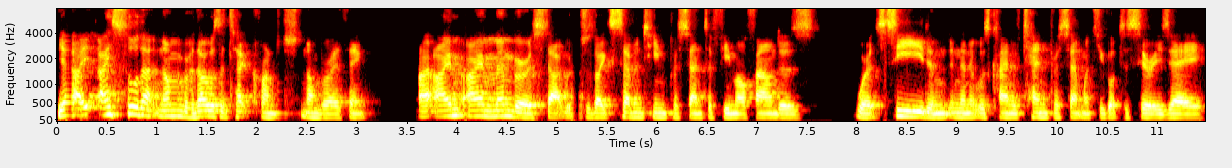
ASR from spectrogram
Yeah, I, I, saw that number. That was a TechCrunch number, I think. I, I, I remember a stat which was like 17% of female founders were at seed, and, and then it was kind of 10% once you got to Series A.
